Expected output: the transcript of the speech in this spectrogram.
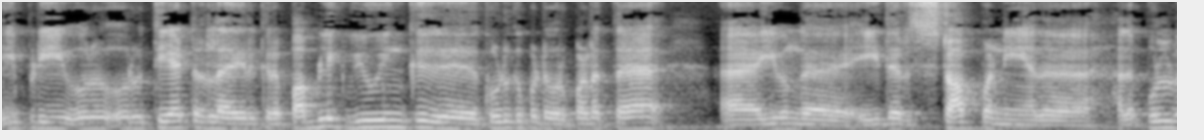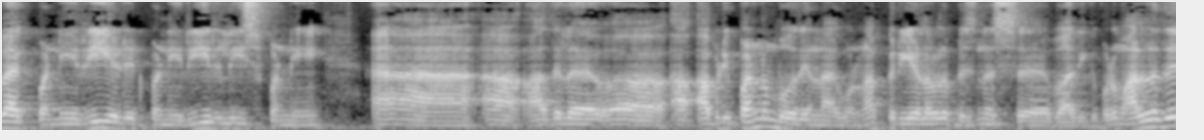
இப்படி ஒரு ஒரு தியேட்டரில் இருக்கிற பப்ளிக் வியூவிங்க்கு கொடுக்கப்பட்ட ஒரு படத்தை இவங்க இதர் ஸ்டாப் பண்ணி அதை அதை புல் பேக் பண்ணி ரீ எடிட் பண்ணி ரீ ரிலீஸ் பண்ணி அதில் அப்படி பண்ணும்போது என்ன ஆகும்னா பெரிய அளவில் பிஸ்னஸ் பாதிக்கப்படும். அல்லது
